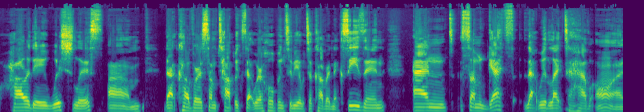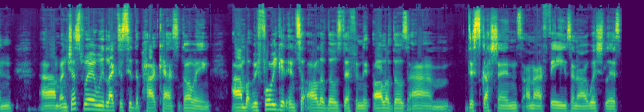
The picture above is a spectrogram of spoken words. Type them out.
holiday wish list um, that covers some topics that we're hoping to be able to cover next season and some guests that we'd like to have on um, and just where we'd like to see the podcast going. Um, but before we get into all of those definite, all of those um, discussions on our faves and our wish list,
